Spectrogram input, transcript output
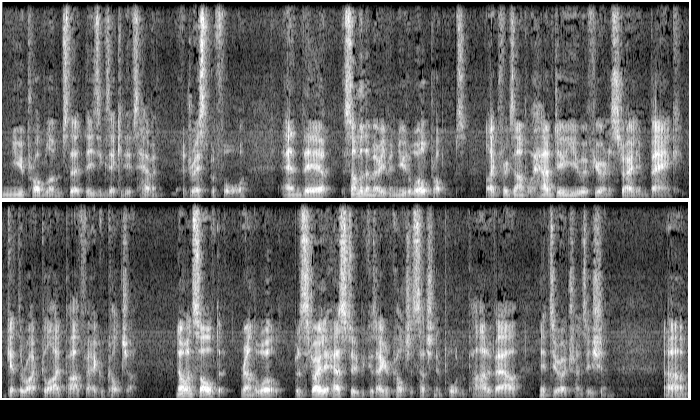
new problems that these executives haven't addressed before, and they're some of them are even new to world problems. Like for example, how do you, if you're an Australian bank, get the right glide path for agriculture? No one solved it around the world, but Australia has to because agriculture is such an important part of our net zero transition. Um,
